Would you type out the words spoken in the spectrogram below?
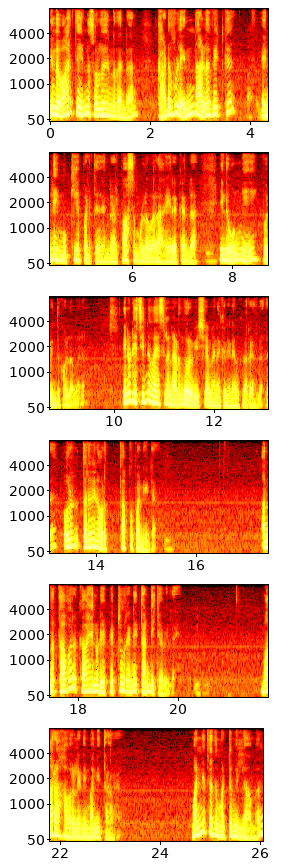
இந்த வார்த்தை என்ன சொல்லுகின்றது என்றால் கடவுள் எந்த அளவிற்கு என்னை முக்கியப்படுத்துகின்றார் பாசமுள்ளவராக இருக்கின்றார் இந்த உண்மையை புரிந்து கொள்ள வேணும் என்னுடைய சின்ன வயசில் நடந்த ஒரு விஷயம் எனக்கு நினைவுக்கு வருகின்றது. ஒரு தடவை நான் ஒரு தப்பு பண்ணிட்டேன். அந்த தவறுக்காக என்னுடைய பெற்றோர் என்னை தண்டிக்கவில்லை. மாறாக அவர்கள் என்னை மன்னித்தார் மன்னித்தது மட்டும் இல்லாமல்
